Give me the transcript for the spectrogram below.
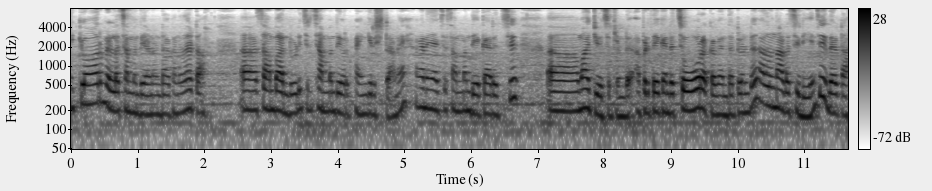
മിക്കവാറും വെള്ള ചമ്മന്തിയാണ് ഉണ്ടാക്കുന്നത് കേട്ടോ. സാമ്പാറിന്റെ കൂടി ഇച്ചിരി ചമ്മന്തി അവർക്ക് ഭയങ്കര ഇഷ്ടമാണ്. അങ്ങനെ ഞാൻ ഇച്ചിരി ചമ്മന്തിയൊക്കെ അരച്ച് മാറ്റി വെച്ചിട്ടുണ്ട്. അപ്പോഴത്തേക്ക് എന്റെ ചോറൊക്കെ വെന്തിട്ടുണ്ട്. അതൊന്ന് അടച്ചിടുകയും ചെയ്തു കേട്ടോ.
